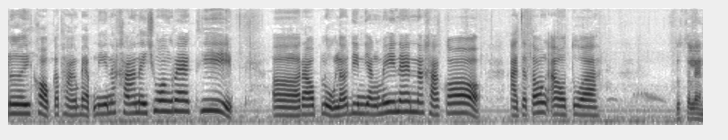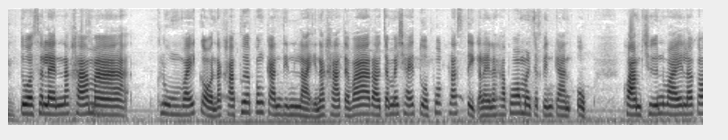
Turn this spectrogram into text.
เลยขอบกระถางแบบนี้นะคะ ในช่วงแรกที่เอ่อเราปลูกแล้วดินยังไม่แน่นนะคะ ก็อาจจะต้องเอาตัวตุสแลนตัวสแลนนะคะมา คลุมไว้ก่อนนะคะ เพื่อป้องกันดินไหลนะคะ แต่ว่าเราจะไม่ใช้ตัวพวกพลาสติกอะไรนะคะ เพราะว่ามันจะเป็นการอบความชื้นไว้แล้วก็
